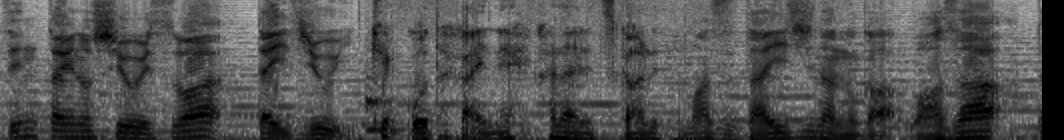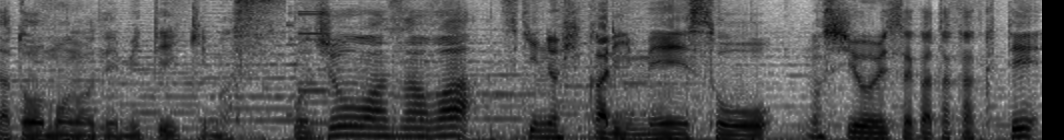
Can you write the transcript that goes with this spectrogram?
全体の使用率は第10位。結構高いねかなり使われてるまず大事なのが技だと思うので見ていきます。補助技は月の光瞑想の使用率が高くて、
